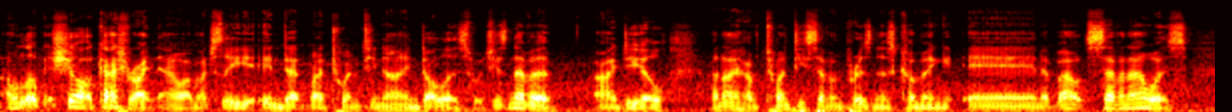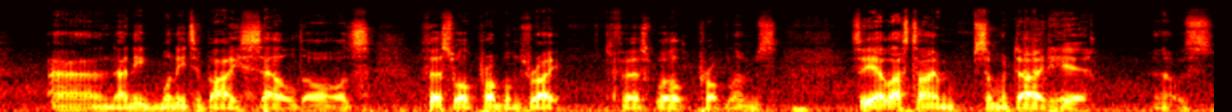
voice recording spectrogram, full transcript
I'm a little bit short of cash right now. I'm actually in debt by $29, which is never ideal, and I have 27 prisoners coming in about 7 hours. And I need money to buy cell doors. First world problems, right? First world problems. So yeah, last time someone died here, and that was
